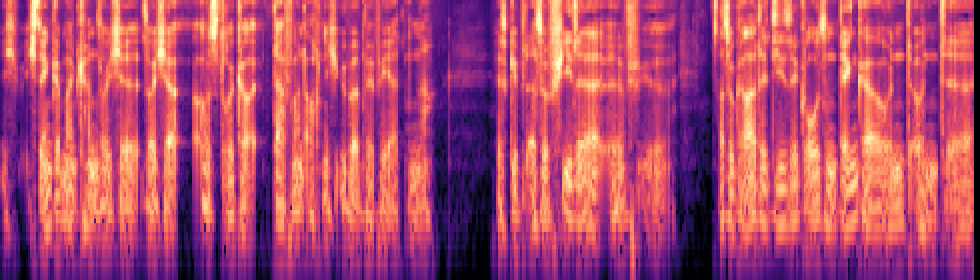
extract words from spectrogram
ich, ich denke, man kann solche, solche Ausdrücke, darf man auch nicht überbewerten. Ne? Es gibt also viele, äh, für- also gerade diese großen Denker und, und äh,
